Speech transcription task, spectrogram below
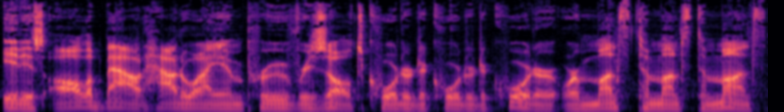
it is all about how do I improve results quarter to quarter to quarter or month to month to month,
